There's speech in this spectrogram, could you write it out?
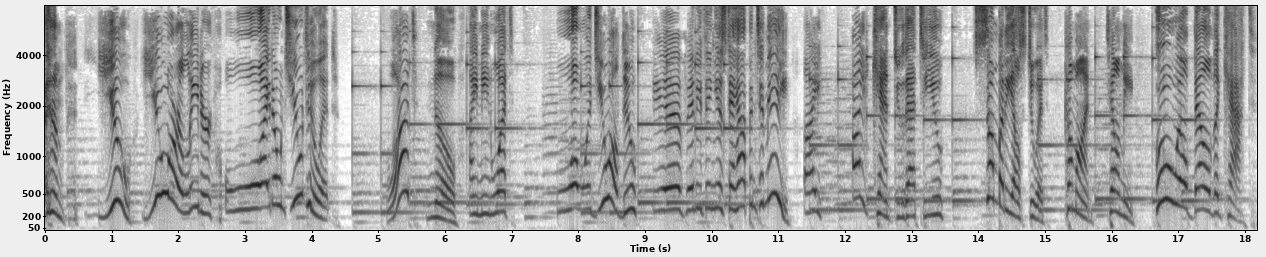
you, you are a leader. Why don't you do it? What? No, I mean, what? What would you all do if anything is to happen to me? I, I can't do that to you. Somebody else do it. Come on, tell me, who will bell the cat?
